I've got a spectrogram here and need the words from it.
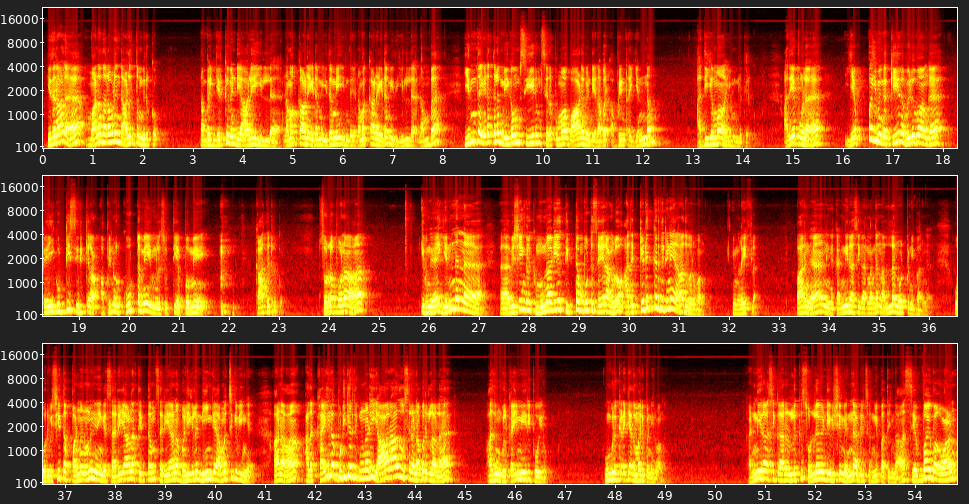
இதனால் மனதளவில் இந்த அழுத்தம் இருக்கும். நம்ம இங்கே இருக்க வேண்டிய ஆளே இல்லை. நமக்கான இடம் இதமே இந்த நமக்கான இடம் இது இல்லை. நம்ம இந்த இடத்துல மிகவும் சீரும் சிறப்புமாக வாழ வேண்டிய நபர் அப்படின்ற எண்ணம் அதிகமாக இவங்களுக்கு இருக்கும். அதே போல் எப்போ இவங்க கீழே விழுவாங்க கைகுட்டி சிரிக்கலாம் அப்படின்னு ஒரு கூட்டமே இவங்களை சுற்றி எப்போவுமே காத்துட்ருக்கும் சொல்லப்போனால் இவங்க என்னென்ன விஷயங்களுக்கு முன்னாடியே திட்டம் போட்டு செய்கிறாங்களோ அதை கெடுக்கிறதுக்குன்னே யாராவது வருவாங்க இவங்க லைஃப்பில் பாருங்கள் நீங்கள் கன்னிராசிக்காரலாம் தான் நல்லா நோட் பண்ணி பாருங்கள் ஒரு விஷயத்த பண்ணணும்னு நீங்கள் சரியான திட்டம் சரியான வழிகளை நீங்கள் அமைச்சுக்குவீங்க. ஆனால் அதை கையில் பிடிக்கிறதுக்கு முன்னாடி யாராவது ஒரு சில நபர்களால் அது உங்கள் கைமீறி போயிடும் உங்களுக்கு கிடைக்காத மாதிரி பண்ணிடுவாங்க கன்னிராசிக்காரர்களுக்கு சொல்ல வேண்டிய விஷயம் என்ன அப்படின்னு சொல்லி பார்த்தீங்கன்னா செவ்வாய் பகவான்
